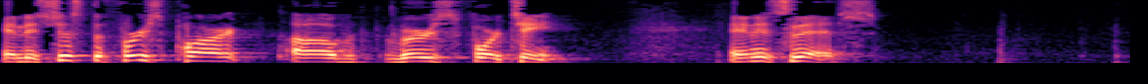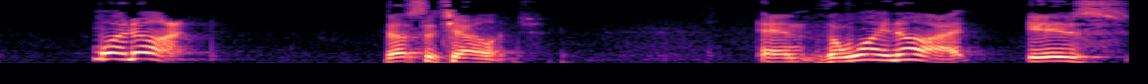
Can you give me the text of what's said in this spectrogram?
and it's just the first part of verse 14. And it's this. Why not? That's the challenge. And the why not is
